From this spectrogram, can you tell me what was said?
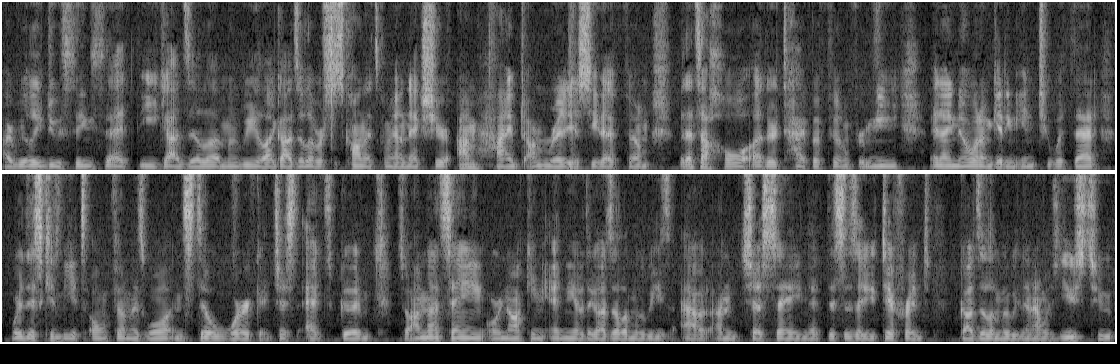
I really do think that the Godzilla movie, like Godzilla vs. Kong, that's coming out next year, I'm hyped. I'm ready to see that film. But that's a whole other type of film for me. And I know what I'm getting into with that, where this can be its own film as well and still work just as good. So I'm not saying or knocking any of the Godzilla movies out. I'm just saying that this is a different Godzilla movie than I was used to,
